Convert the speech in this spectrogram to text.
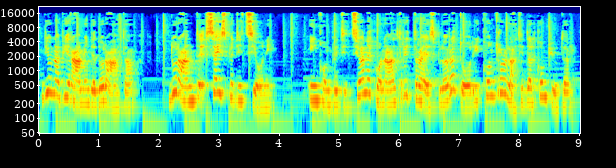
di una piramide dorata durante sei spedizioni, in competizione con altri tre esploratori controllati dal computer.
